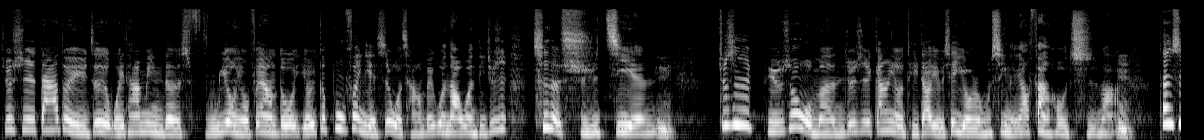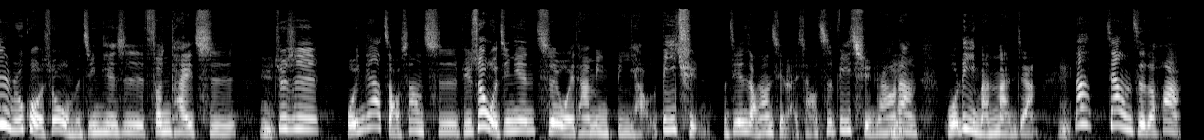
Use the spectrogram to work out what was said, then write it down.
就是大家对于这个维他命的服用有非常多，有一个部分也是我常常被问到的问题，就是吃的时间。嗯，就是比如说我们就是刚刚有提到有些油溶性的要饭后吃嘛。嗯，但是如果说我们今天是分开吃，嗯，就是我应该要早上吃，比如说我今天吃维他命 B 好了，B 群，我今天早上起来想要吃 B 群，然后让活力满满这样。嗯，那这样子的话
